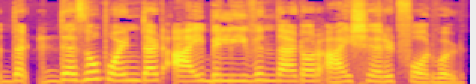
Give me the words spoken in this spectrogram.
that there's no point that I believe in that or I share it forward.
